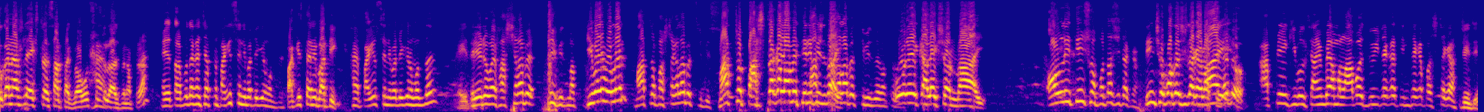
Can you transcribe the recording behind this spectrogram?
দোকানে আসলে এক্সট্রা ছাড় থাকবে অবশ্যই হ্যাঁ। চলে আসবেন আপনারা। এই যে তারপর দেখাচ্ছি আপনার পাকিস্তানি বাটিকের মধ্যে। পাকিস্তানি বাটিক হ্যাঁ পাকিস্তানি বাটিকের মধ্যে। রেডিও ভাই ফার্স্ট চালাবে থ্রি পিস মাত্র। কি ভাই বললেন? মাত্র পাঁচ টাকা লাভে থ্রি পিস মাত্র পাঁচ টাকা লাভে থ্রি পিস ভাই। লাভে থ্রি পিস ভাই মাত্র। ওরে কালেকশন ভাই। অনলি তিনশো পঁচাশি টাকা। তিনশো পঁচাশি পাচ্ছি ভাই, তাই তো? আপনি কি বলছেন? আমি ভাই আমার লাভ হয় দুই টাকা তিন টাকা পাঁচ টাকা। জি জি।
